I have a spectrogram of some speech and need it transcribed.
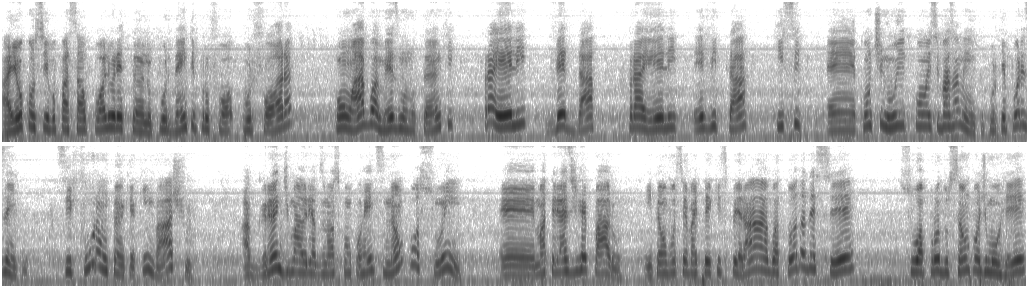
Aí eu consigo passar o poliuretano por dentro e por, por fora, com água mesmo no tanque, para ele vedar, para ele evitar que se é, continue com esse vazamento. Porque, por exemplo, se fura um tanque aqui embaixo, a grande maioria dos nossos concorrentes não possuem é, materiais de reparo. Então você vai ter que esperar a água toda descer, sua produção pode morrer,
